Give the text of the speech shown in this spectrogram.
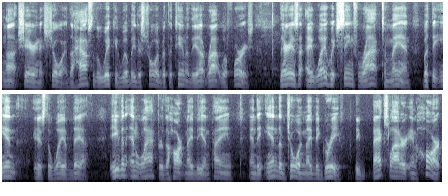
not share in its joy. The house of the wicked will be destroyed, but the tent of the upright will flourish. There is a way which seems right to man, but the end is the way of death. Even in laughter, the heart may be in pain, and the end of joy may be grief. The backslider in heart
